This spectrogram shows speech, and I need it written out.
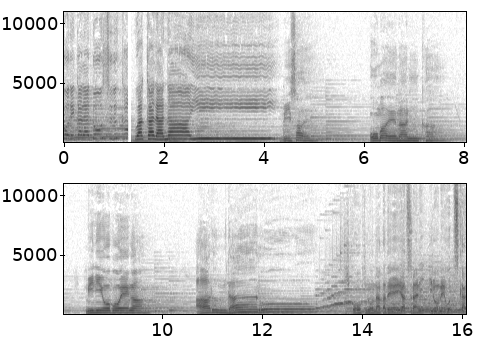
これからどうするか。わからない。ミサエお前何か。身に覚えがあるんだろう。飛行機の中で奴らに色目を使っ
